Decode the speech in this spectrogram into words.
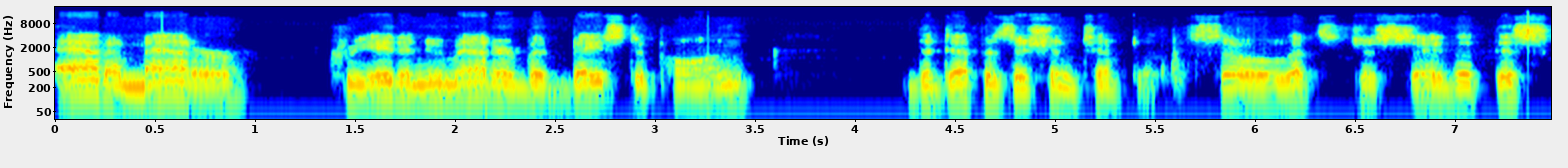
add a matter, create a new matter, but based upon the deposition template. So let's just say that this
